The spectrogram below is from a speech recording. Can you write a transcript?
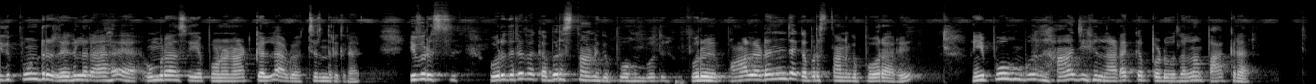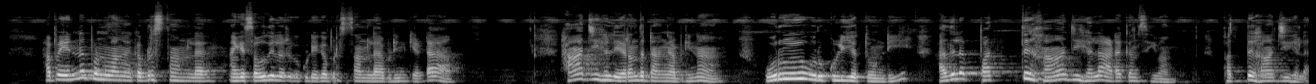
இது போன்று ரெகுலராக உம்ரா செய்ய போன நாட்களில் அப்படி வச்சுருந்துருக்கிறார். இவர் ஒரு தடவை கபரஸ்தானுக்கு போகும்போது ஒரு பாலடைஞ்ச கபரஸ்தானுக்கு போகிறாரு அங்கே போகும்போது ஹாஜிகள் அடக்கப்படுவதெல்லாம் பார்க்குறார் அப்போ என்ன பண்ணுவாங்க கபிரஸ்தானில்? அங்கே சவுதியில் இருக்கக்கூடிய கபிரஸ்தானில் அப்படின்னு கேட்டால் ஹாஜிகள் இறந்துட்டாங்க அப்படின்னா ஒரு ஒரு குழியை தோண்டி அதில் பத்து ஹாஜிகளை அடக்கம் செய்வாங்க. பத்து ஹாஜிகளை.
